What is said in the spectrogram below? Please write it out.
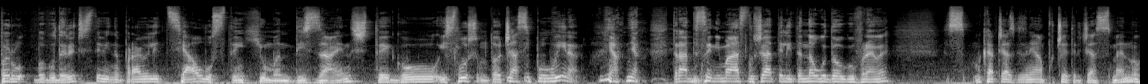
първо, благодаря, че сте ми направили цялостен human дизайн. Ще го изслушам. Той е час и половина. Ня, ня. Трябва да занимава слушателите много дълго време. Макар че аз ги занимавам по 4 часа с мен, но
